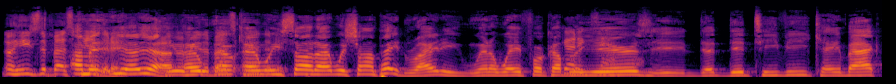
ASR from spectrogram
No, he's the best I mean, candidate. yeah, yeah. He would be and, the best and- and we saw that with Sean Payton, right? He went away for a couple Good of example. years. He did, did TV, came back.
